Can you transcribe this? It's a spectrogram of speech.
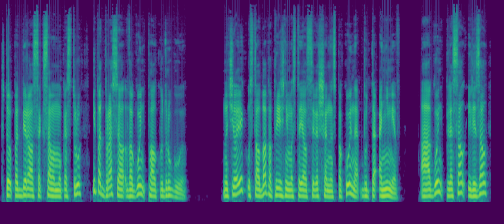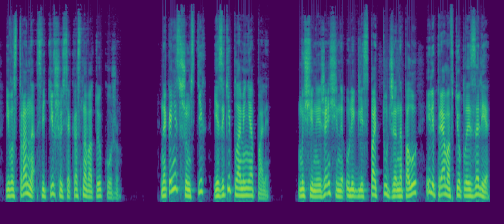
что подбирался к самому костру и подбрасывал в огонь палку-другую. Но человек у столба по-прежнему стоял совершенно спокойно, будто онемев, а огонь плясал и лизал его странно светившуюся красноватую кожу. Наконец шум стих, языки пламени опали. Мужчины и женщины улеглись спать тут же на полу или прямо в теплой зале,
